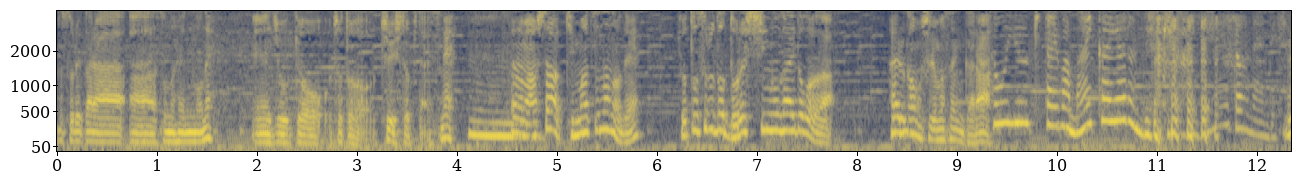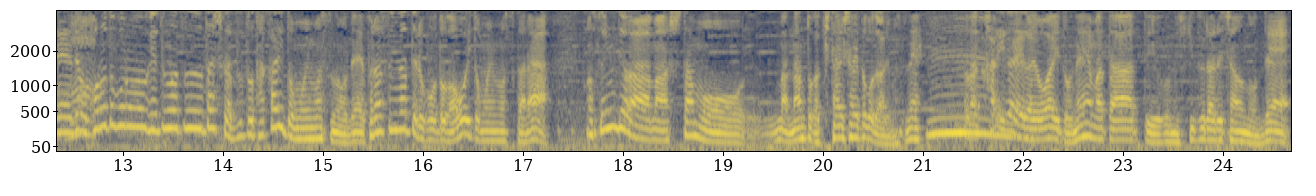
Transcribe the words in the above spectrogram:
日それからあその辺のねえー、状況ちょっと注意しておきたいですね。ただまあ明日は期末なのでひょっとするとドレッシング買いとかが入るかもしれませんから。そういう期待は毎回あるんですけどね。どうなんでしょうね、ね、でもこのところ月末確かずっと高いと思いますのでプラスになっていることが多いと思いますから、まあ、そういう意味ではまあ明日もまあなんとか期待したいところでありますね。ただ海外が弱いとねまたっていうふうに引きずられちゃうので、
